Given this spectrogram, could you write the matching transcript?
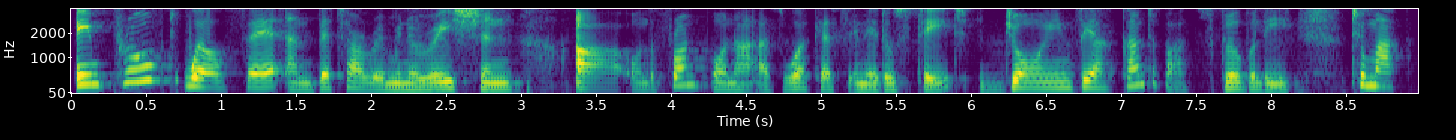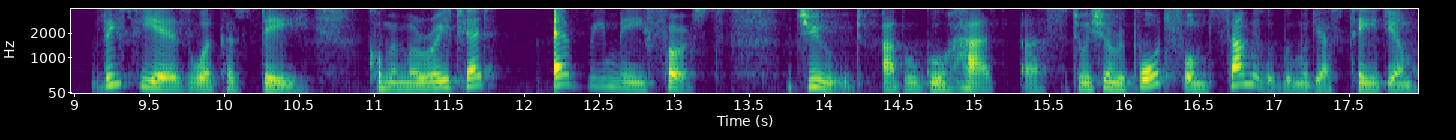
Improved welfare and better remuneration are on the front burner as workers in Edo State join their counterparts globally to mark this year's Workers' Day, commemorated every May 1st. Jude Abugu has a situation report from Samuel Ogbemudia Stadium,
